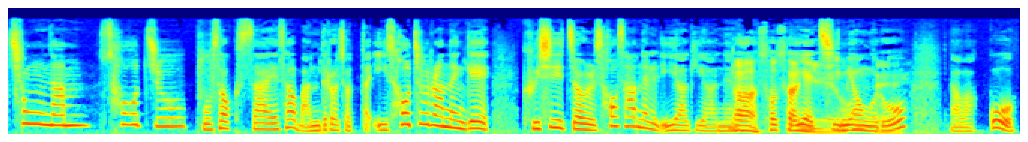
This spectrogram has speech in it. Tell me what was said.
충남 서주 부석사에서 만들어졌다. 이 서주라는 게 그 시절 서산을 이야기하는 아, 예, 지명으로 네. 나왔고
